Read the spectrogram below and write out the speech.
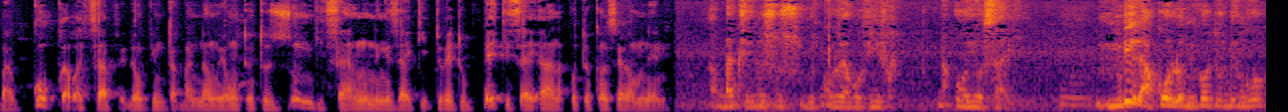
bagroupe ya whatsapp donc ye moto abanda yango yango toni tozongisa yango ndenge ezalaki to mpe tobetisa ye awa na poto concert ya monene abakisi lisusu mikolo ya kovivre na oyo osali hmm. mbila kolo mikolo tobengo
